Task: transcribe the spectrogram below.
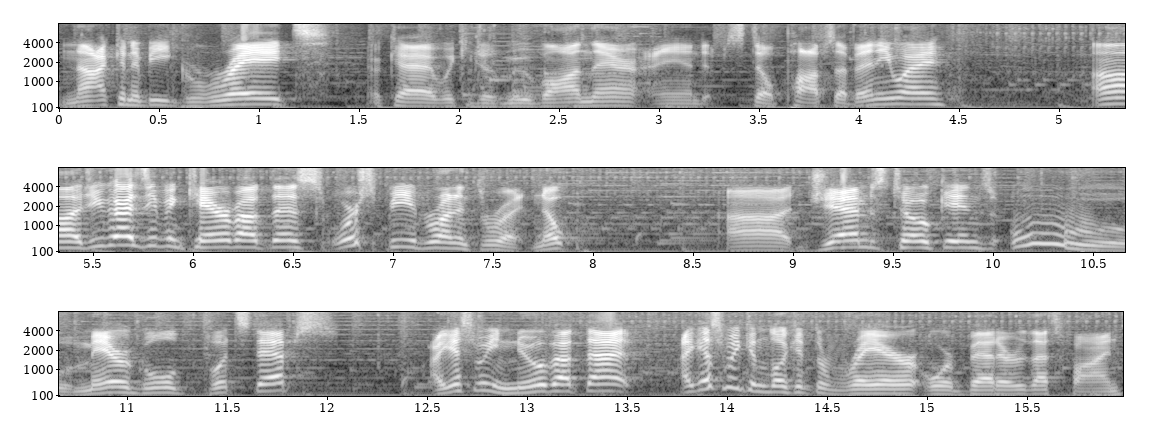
not going to be great. Okay, we can just move on there, and it still pops up anyway. Uh, do you guys even care about this? We're speed running through it. Nope. Uh, gems, tokens. Ooh, marigold footsteps. I guess we knew about that. I guess we can look at the rare or better. That's fine.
